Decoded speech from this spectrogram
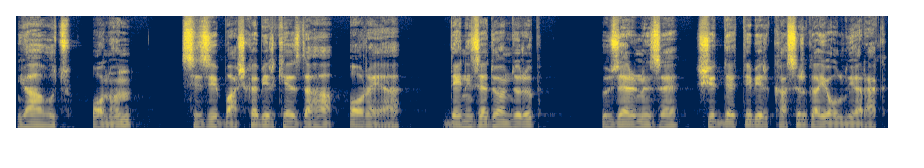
Yahut O'nun sizi başka bir kez daha oraya, denize döndürüp, üzerinize şiddetli bir kasırga yollayarak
